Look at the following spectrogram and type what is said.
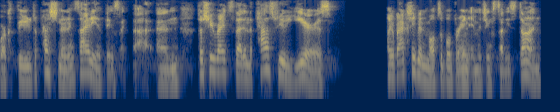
work through depression and anxiety and things like that. And so she writes that in the past few years, there have actually been multiple brain imaging studies done,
